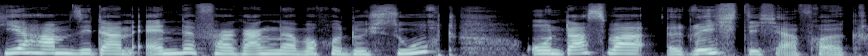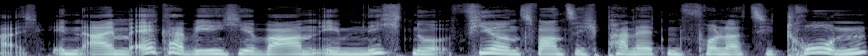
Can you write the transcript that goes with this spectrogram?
Hier haben sie dann Ende vergangener Woche durchsucht und das war richtig erfolgreich. In einem LKW hier waren eben nicht nur 24 Paletten voller Zitronen,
